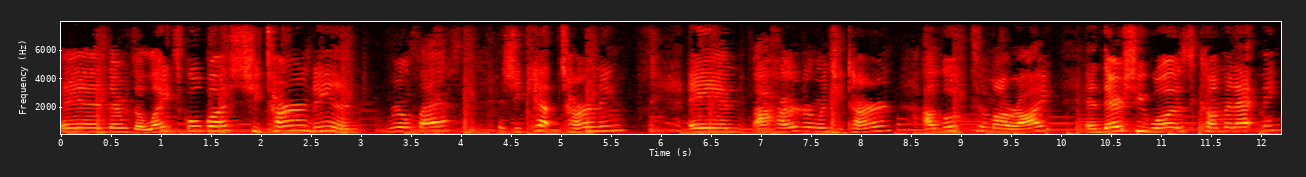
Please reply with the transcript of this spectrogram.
And there was a late school bus. She turned in real fast and she kept turning. And I heard her when she turned. I looked to my right and there she was coming at me.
